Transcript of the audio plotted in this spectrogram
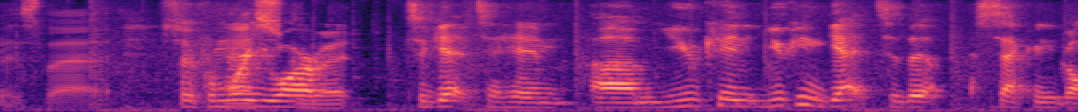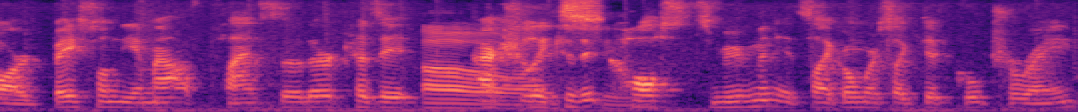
is that? So from Ah, where you are it. to get to him, um, you can you can get to the second guard based on the amount of plants that are there because it Oh, actually because it costs movement. It's like almost like difficult terrain.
